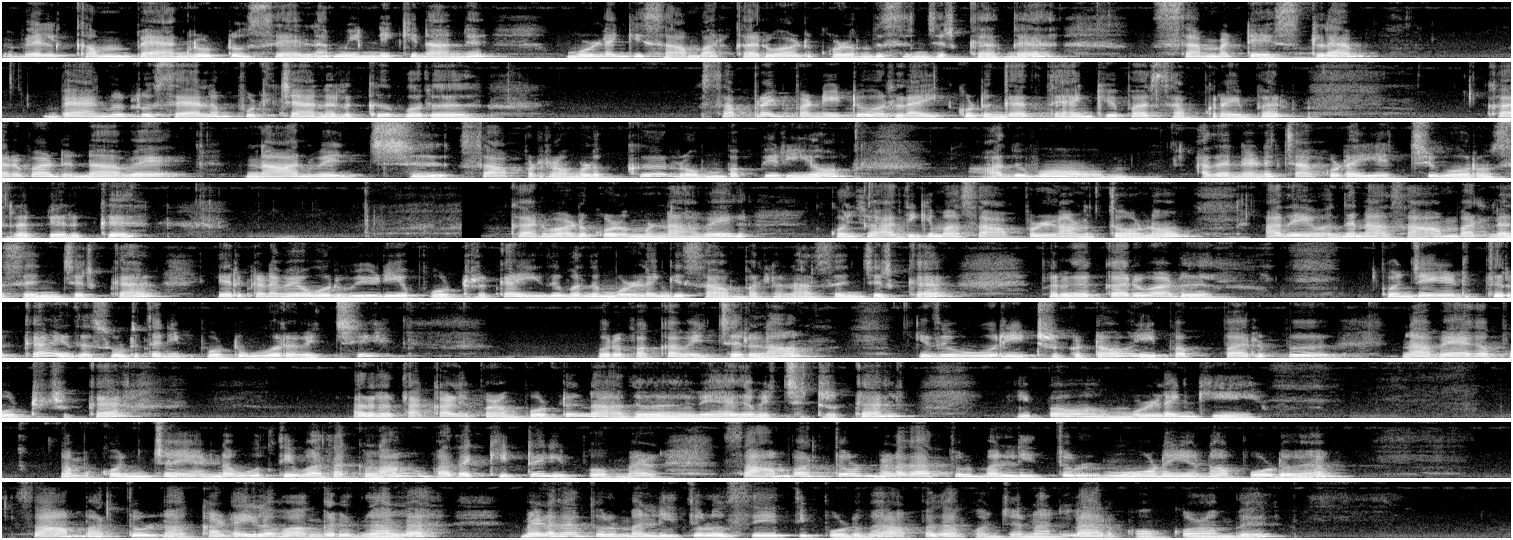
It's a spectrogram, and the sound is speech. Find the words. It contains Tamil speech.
வெல்கம் பெங்களூர் டு சேலம் இன்றைக்கி நான் முள்ளங்கி சாம்பார் கருவாடு குழம்பு செஞ்சுருக்கேங்க. செம்ம டேஸ்ட்டில் பெங்களூர் டு சேலம் ஃபுட் சேனலுக்கு ஒரு சப்ஸ்கிரைப் பண்ணிவிட்டு ஒரு லைக் கொடுங்க. தேங்க்யூ ஃபார் சப்ஸ்கிரைபர் கருவாடுனாவே நான்வெஜ்ஜு சாப்பிட்றவங்களுக்கு ரொம்ப பிரியம். அதுவும் அதை நினச்சா கூட எச்சி வரும் சில பேருக்கு. கருவாடு குழம்புனாவே கொஞ்சம் அதிகமாக சாப்பிட்லான்னு தோணும். அதே வந்து நான் சாம்பாரில் செஞ்சுருக்கேன். ஏற்கனவே ஒரு வீடியோ போட்டிருக்கேன். இது வந்து முள்ளங்கி சாம்பாரில் நான் செஞ்சுருக்கேன். பிறகு கருவாடு கொஞ்சம் எடுத்திருக்கேன். இதை சுடு தண்ணி போட்டு ஊற வச்சு ஒரு பக்கம் வச்சிடலாம். இது ஊறிட்டுருக்கட்டும். இப்போ பருப்பு நான் வேக போட்டுட்ருக்கேன் அதில் தக்காளி பழம் போட்டு நான் அதை வேக வச்சிட்ருக்கேன் இப்போ முள்ளங்கி நம்ம கொஞ்சம் எண்ணெய் ஊற்றி வதக்கலாம். வதக்கிட்டு இப்போ மெ சாம்பார் தூள் மிளகாத்தூள் மல்லித்தூள் மூணையும் நான் போடுவேன். சாம்பார் தூள் நான் கடையில் வாங்குறதுனால மிளகாத்தூள் மல்லித்தூளும் சேர்த்தி போடுவேன். அப்போ தான் கொஞ்சம் நல்லா இருக்கும் குழம்பு.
